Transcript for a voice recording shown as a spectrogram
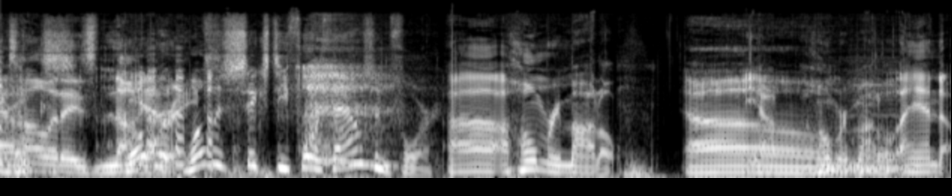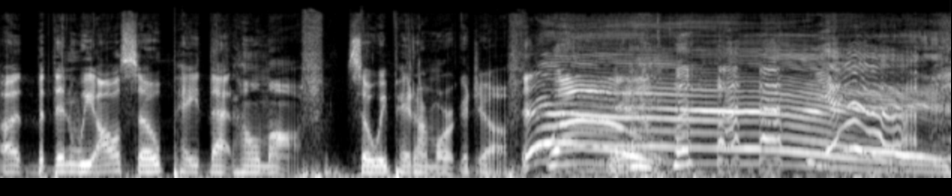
makes Yikes. holidays not What, great. what was 64,000 for? Uh, a home remodel. Oh. Yeah, a home remodel. And uh, but then we also paid that home off, so we paid our mortgage off. Hey!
